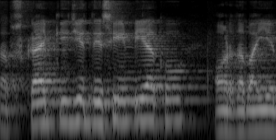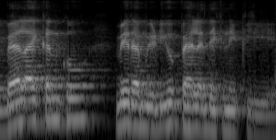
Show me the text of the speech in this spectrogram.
सब्सक्राइब कीजिए देसी इंडिया को और दबाइए बेल आइकन को मेरा वीडियो पहले देखने के लिए।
